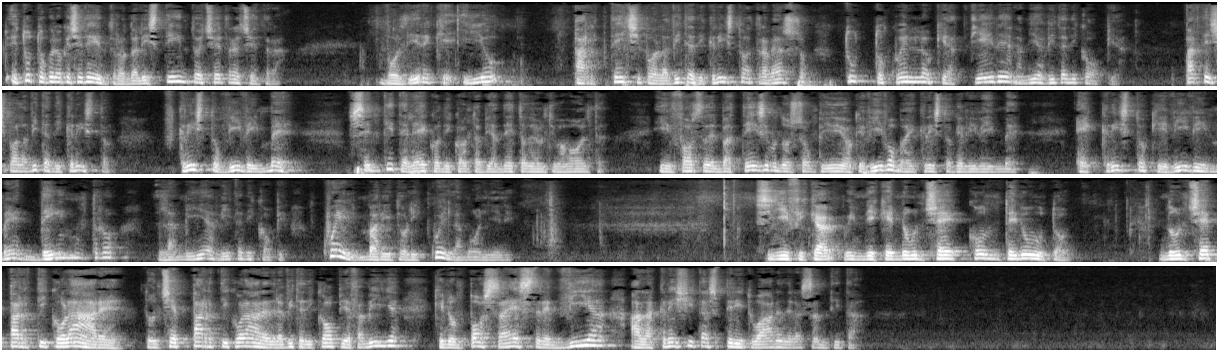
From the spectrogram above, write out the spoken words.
è tutto quello che c'è dentro, dall'istinto, eccetera, eccetera. Vuol dire che io partecipo alla vita di Cristo attraverso tutto quello che attiene alla mia vita di coppia. Partecipo alla vita di Cristo, Cristo vive in me. Sentite l'eco di quanto abbiamo detto nell'ultima volta. In forza del battesimo non sono più io che vivo, ma è Cristo che vive in me. È Cristo che vive in me dentro la mia vita di coppia. Quel marito lì, quella moglie lì. Significa quindi che non c'è contenuto, non c'è particolare non c'è particolare della vita di coppia e famiglia che non possa essere via alla crescita spirituale della santità.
